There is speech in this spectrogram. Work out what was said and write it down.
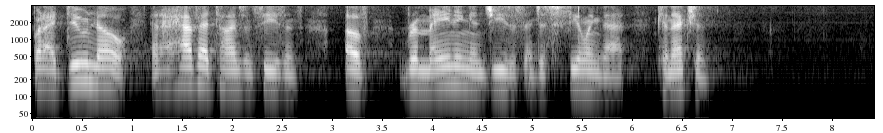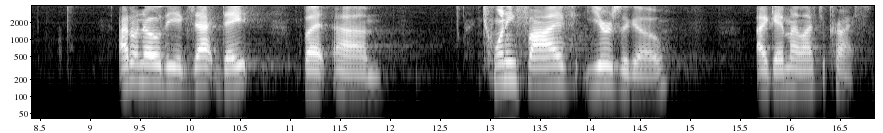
But I do know, and I have had times and seasons of remaining in Jesus and just feeling that connection. I don't know the exact date, but um, 25 years ago, I gave my life to Christ.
